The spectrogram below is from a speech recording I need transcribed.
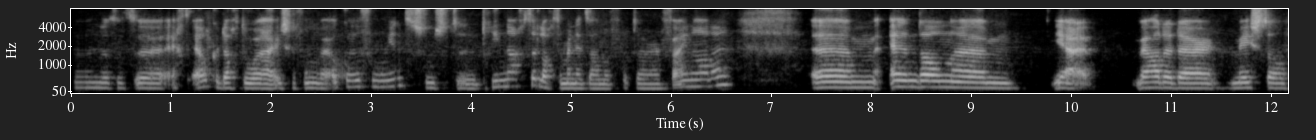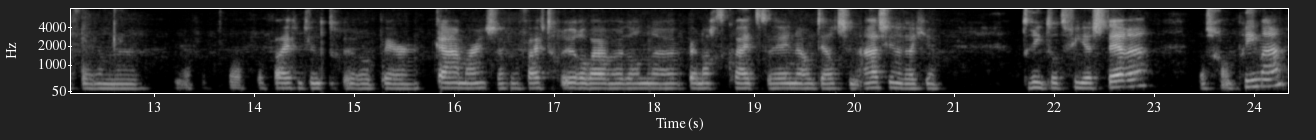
Omdat het uh, echt elke dag doorreizen vonden wij ook wel heel vermoeiend. Soms uh, drie nachten. Lag er maar net aan of we het er fijn hadden. Um, en dan, um, ja, we hadden daar meestal voor een... Uh, ja, voor, voor 25 euro per kamer. Voor 50 euro waren we dan per nacht kwijt in hotels in Azië. Had je drie tot vier sterren. Dat was gewoon prima.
